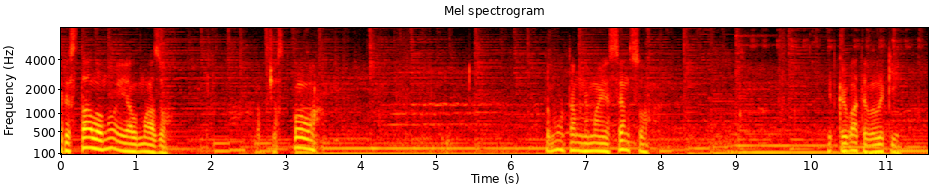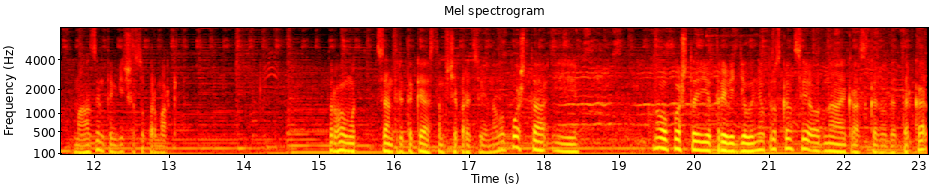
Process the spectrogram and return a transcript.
кристалу, ну і алмазу. Частково. Тому там немає сенсу відкривати великий магазин, тим більше супермаркет. В торговому центрі ТКС там ще працює нова пошта і нова пошта є три відділення в Трускавці. Одна якраз скажу, де ТРК,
